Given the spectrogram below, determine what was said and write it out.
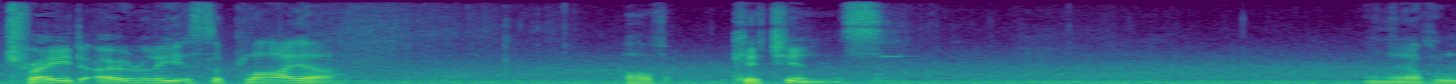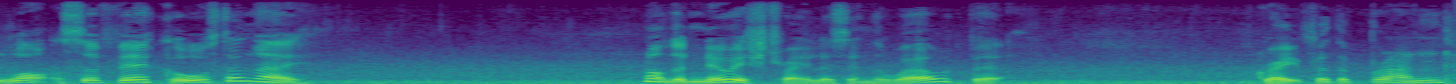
Trade only supplier of kitchens. And they have lots of vehicles, don't they? Not the newest trailers in the world, but great for the brand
